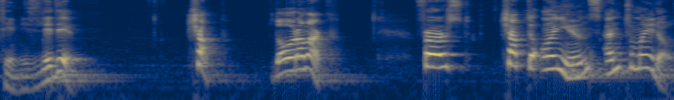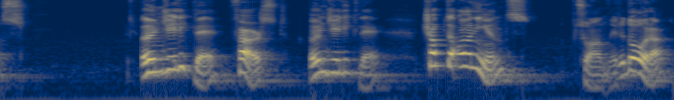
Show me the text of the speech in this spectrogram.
Temizledi. Chop, doğramak. First, chop the onions and tomatoes. Öncelikle, first, öncelikle chop the onions, soğanları doğra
